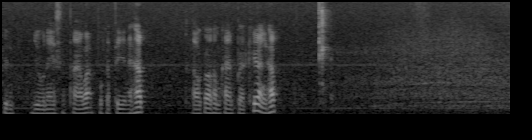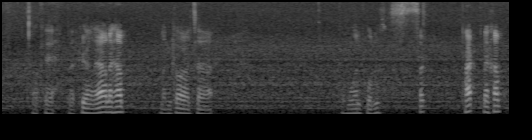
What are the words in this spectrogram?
ออยู่ในสภาวะปกตินะครับ เราก็ทำการเปิดเครื่องครับ โอเค เปิดเครื่องแล้วนะครับ มันก็จะประมวลผลสักพักนะครับ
